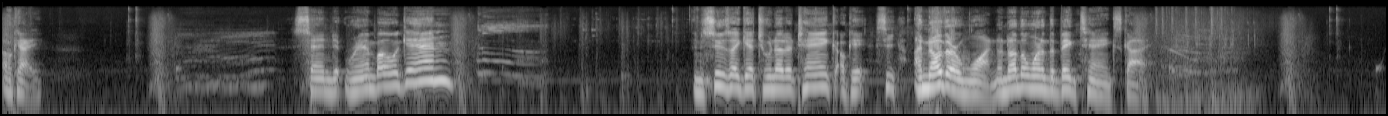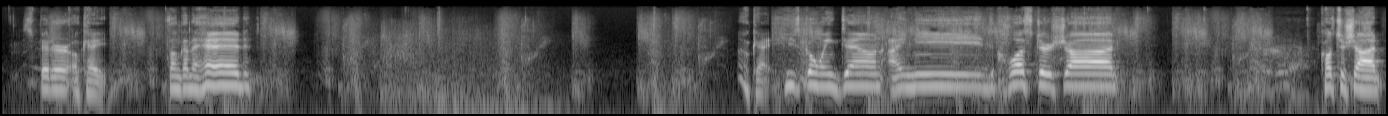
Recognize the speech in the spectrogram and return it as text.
Okay. Send Rambo again. And as soon as I get to another tank, okay, see, another one. Another one of the big tanks, guy. Spitter, okay. Thunk on the head. Okay, he's going down. I need cluster shot. Cluster shot.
